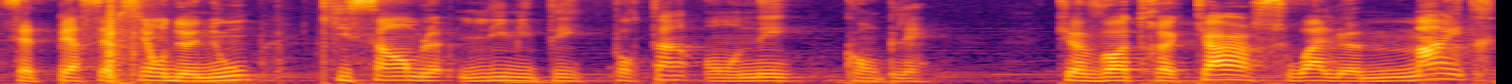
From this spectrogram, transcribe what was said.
cette perception de nous qui semble limitée. Pourtant, on est complet. Que votre cœur soit le maître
